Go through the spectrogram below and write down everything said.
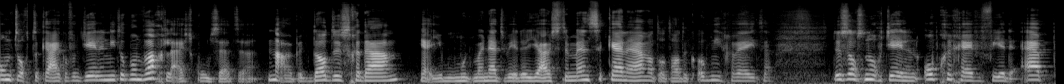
Om toch te kijken of ik Jalen niet op een wachtlijst kon zetten. Nou, heb ik dat dus gedaan. Ja, je moet maar net weer de juiste mensen kennen, hè, want dat had ik ook niet geweten. Dus alsnog Jalen opgegeven via de app.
